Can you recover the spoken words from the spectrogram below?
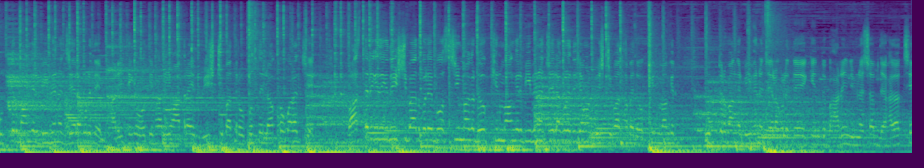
উত্তরবঙ্গের বিভিন্ন জেলাগুলিতে ভারী থেকে অতি ভারী মাত্রায় বৃষ্টিপাতের উপস্থিতি লক্ষ্য করা যাচ্ছে। পাঁচ তারিখে থেকে বৃষ্টিপাত করলে পশ্চিমবঙ্গের, দক্ষিণবঙ্গের বিভিন্ন জেলাগুলিতে যেমন বৃষ্টিপাত হবে, দক্ষিণবঙ্গের, উত্তরবঙ্গের বিভিন্ন জেলাগুলিতে কিন্তু ভারী নিম্নচাপ দেখা যাচ্ছে।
